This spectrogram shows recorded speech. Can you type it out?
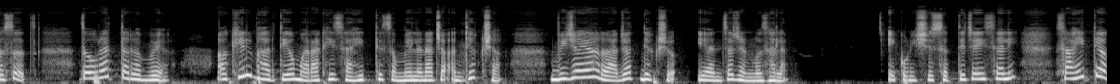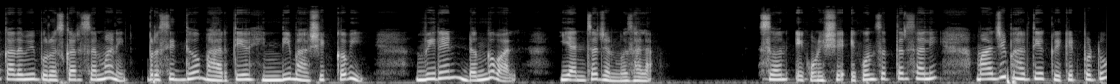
तसंच चौऱ्याहत्तराव्या अखिल भारतीय मराठी साहित्य संमेलनाच्या अध्यक्षा विजया राजाध्यक्ष यांचा जन्म झाला. एकोणीसशे सत्तेचाळीस साली साहित्य अकादमी पुरस्कार सन्मानित प्रसिद्ध भारतीय हिंदी भाषिक कवी वीरेन डंगवाल यांचा जन्म झाला. सन एकोणीसशे एकोणसत्तर साली माजी भारतीय क्रिकेटपटू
